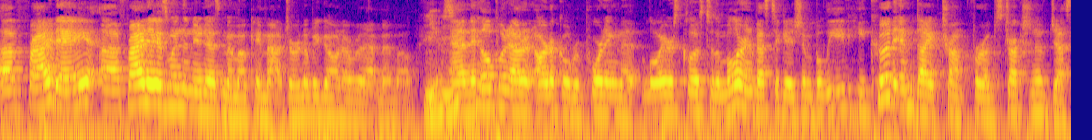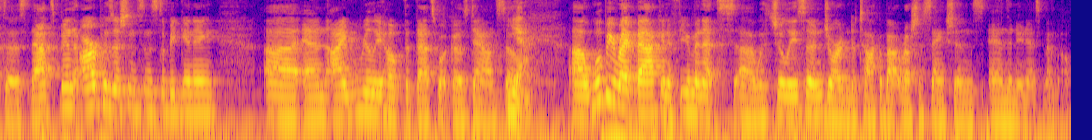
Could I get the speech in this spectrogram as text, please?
Uh, Friday, uh, Friday is when the Nunes memo came out. Jordan will be going over that memo. And the Hill put out an article reporting that lawyers close to the Mueller investigation believe he could indict Trump for obstruction of justice. That's been our position since the beginning, uh, and I really hope that that's what goes down. So. Yeah. Uh, we'll be right back in a few minutes uh, with Jaleesa and Jordan to talk about Russia sanctions and the Nunes memo.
